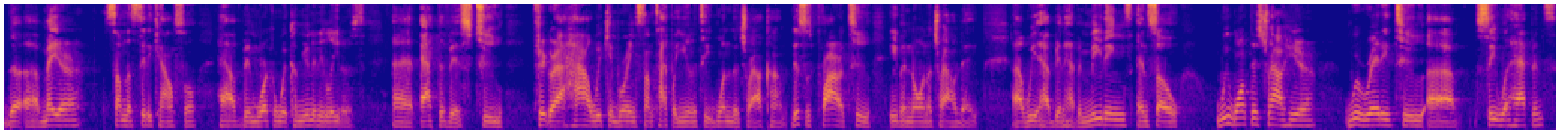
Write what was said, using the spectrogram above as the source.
the uh, mayor, some of the city council have been working with community leaders and activists to figure out how we can bring some type of unity when the trial comes. This is prior to even knowing a trial date. Uh, we have been having meetings, and so we want this trial here. We're ready to uh, see what happens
